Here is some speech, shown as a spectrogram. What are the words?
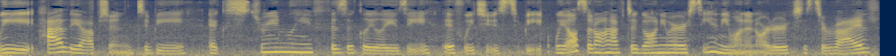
We have the option to be extremely physically lazy if we choose to be. We also don't have to go anywhere or see anyone in order to survive.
